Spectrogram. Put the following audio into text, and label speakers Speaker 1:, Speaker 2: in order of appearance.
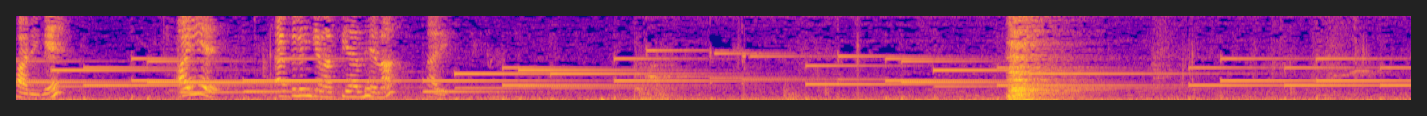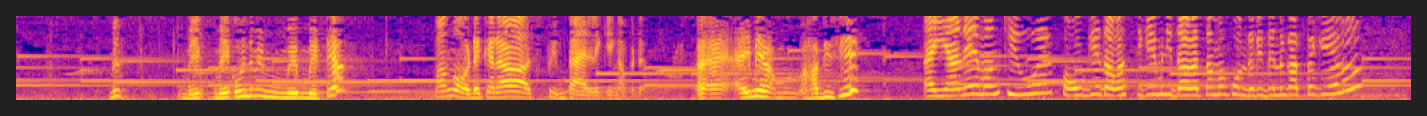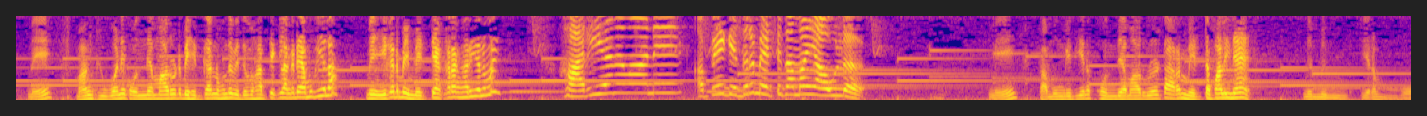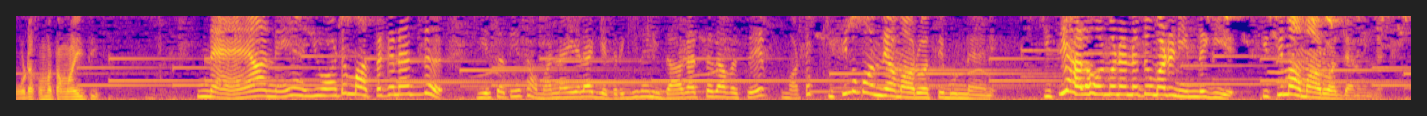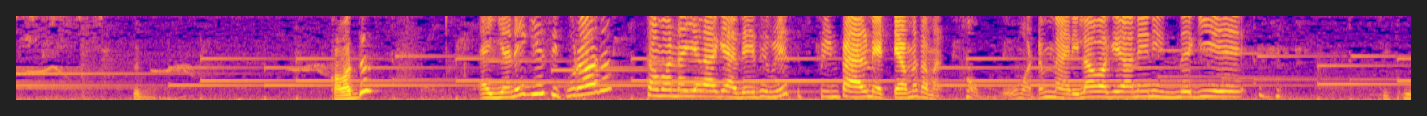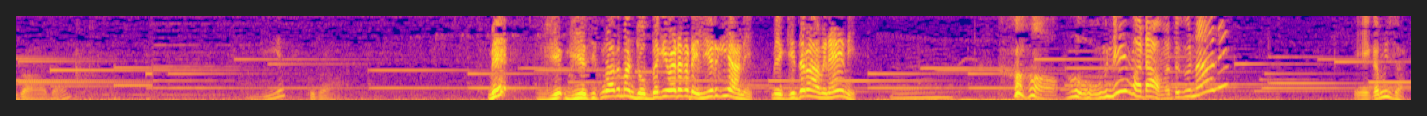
Speaker 1: හරිනේ. අයියේ ඇතුලෙන් ගෙනත් තියන්න එහෙනම්. හරි.
Speaker 2: මේ මේ මේ කොහින්ද මේ මේ මෙට්ටයක්
Speaker 1: මං ඕඩර් කරා ස්ප්‍රින් පෑල් එකෙන් අපිට.
Speaker 2: ඇයි මේ හදිසියේ
Speaker 1: අයියානේ මං කිව්වේ පෞගේ දවස් ටිකේම නිදාගත්තම මං කොන්ද රිදෙන්න ගත්තා කියලා.
Speaker 2: මේ මං කිව්වනේ කොන්දේ අමාරුවට බෙහෙත් ගන්න හොඳ වෙද මහත්තයෙක් ළඟට යමු කියලා මේ ඒකට මේ මෙට්ටයක් අරන් හරියනවයි
Speaker 1: හරියනවානේ. අපේ ගෙදර මෙට්ටේ තමයි අවුල.
Speaker 2: මේ තමුන්ගේ තියෙන කොන්දේ අමාරු වලට අර මෙට්ට පලි නෑ මේ තියෙන මෝඩකම තමයි ඉතින්
Speaker 1: නෑ අනේ අයියෝට මතක නැද්ද? ගිය සතියේ සමන් අයියලා ගෙදර ගිහලා නිදාගත්ත දවසේ මට කිසිම කොන්දේ අමාරුවක් තිබුණේ නෑනේ. කිසි හලහොල්ම නැතුව මට නිින්ද ගියේ. කිසිම අමාරුවක් දැනුන්නේ නෑ.
Speaker 2: කවද්ද
Speaker 1: ඇයියනේ ගිය සිකුරාද සමන් අයියලාගේ ඇදේ තිබුණේ ස්ප්‍රින් පෑල් මෙට්ටයම තමයි. ඔබ්බෝ මට මැරිලා වගේ අනේ නිින්ද ගියේ.
Speaker 2: සිකුරාදා ගිය සිකුරාදා මේ ගිය සිකුරාද මං ජොබ් එකේ වැඩකට එළියට ගියානේ මේ ගෙදර ආවේ නෑනේ
Speaker 1: ඕනේ මට අමතකුණානේ.
Speaker 2: ඒක මිසා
